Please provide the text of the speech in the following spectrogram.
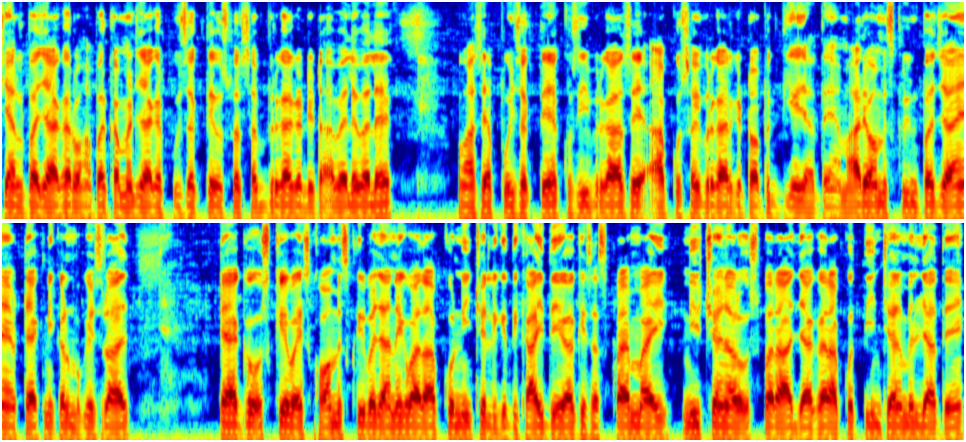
channel पर जाकर, वहाँ पर कमेंट जाकर पूछ सकते हैं। उस पर सभी प्रकार का डेटा अवेलेबल है। वहाँ से आप पूछ सकते हैं किसी प्रकार से आपको सभी प्रकार के टॉपिक दिए जाते हैं। हमारे होम स्क्रीन पर जाएँ टेक्निकल मुकेश राज। टैग उसके बाद इसको होम स्क्रीन पर जाने के बाद आपको नीचे लिखे, दिखाई देगा कि सब्सक्राइब माई न्यूज़ चैनल उस पर आज जाकर आपको तीन चैनल मिल जाते हैं।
